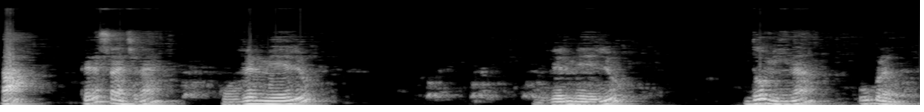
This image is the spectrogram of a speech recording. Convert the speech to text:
Tá? Interessante, né? O vermelho o vermelho domina o branco.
